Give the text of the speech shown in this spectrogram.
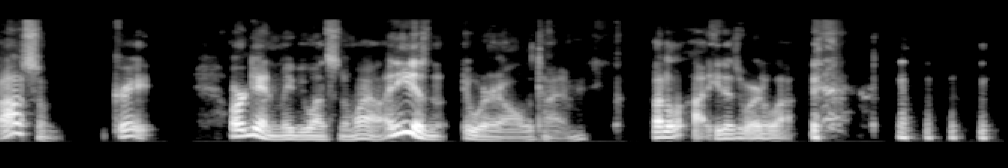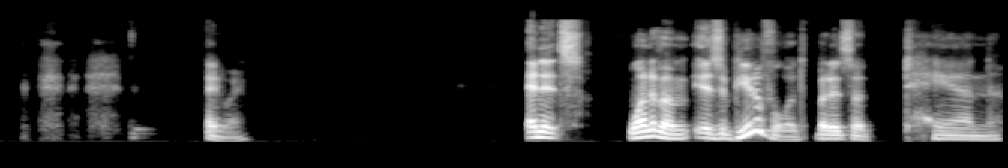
awesome, great. Or again, maybe once in a while, and he doesn't wear it all the time, but a lot. He does wear it a lot. anyway, and it's one of them is beautiful. It's but it's a tan.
